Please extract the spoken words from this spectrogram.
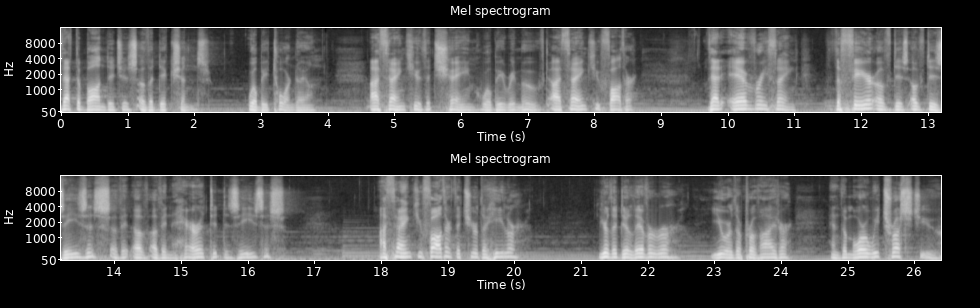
that the bondages of addictions will be torn down. I thank you that shame will be removed. I thank you, Father, that everything, the fear of, dis, of diseases, of, it, of, of inherited diseases, I thank you, Father, that you're the healer, you're the deliverer, you are the provider. And the more we trust you,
